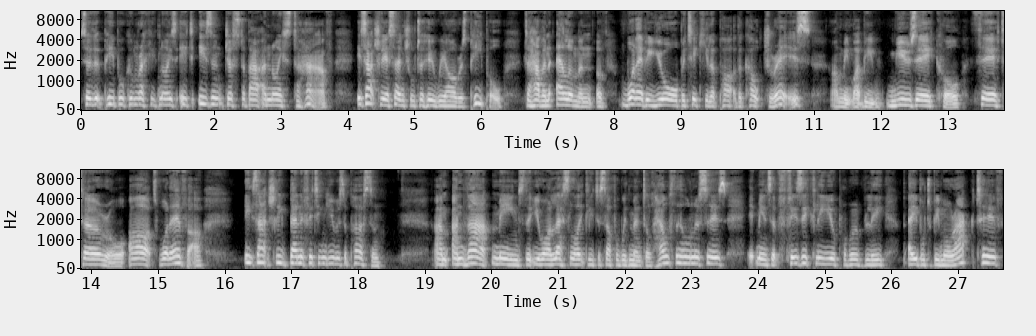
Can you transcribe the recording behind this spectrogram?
so that people can recognise it isn't just about a nice to have. It's actually essential to who we are as people to have an element of whatever your particular part of the culture is. I mean, it might be music or theatre or art, whatever it's actually benefiting you as a person. Um, and that means that you are less likely to suffer with mental health illnesses. It means that physically you're probably able to be more active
